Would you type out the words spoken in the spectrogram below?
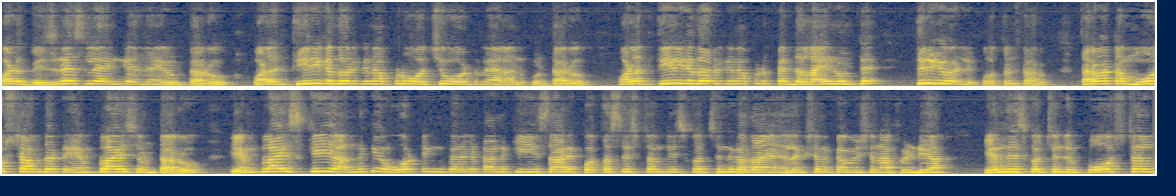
వాళ్ళు బిజినెస్లో ఎంగేజ్ అయి ఉంటారు. వాళ్ళకి తీరిక దొరికినప్పుడు వచ్చి ఓటు వేయాలనుకుంటారు. వాళ్ళకి తీరిక దొరికినప్పుడు పెద్ద లైన్ ఉంటే తిరిగి వెళ్ళిపోతుంటారు. తర్వాత మోస్ట్ ఆఫ్ దట్ ఎంప్లాయీస్ ఉంటారు. ఎంప్లాయీస్కి అందుకే ఓటింగ్ పెరగడానికి ఈసారి కొత్త సిస్టమ్ తీసుకొచ్చింది కదా ఎలక్షన్ కమిషన్ ఆఫ్ ఇండియా ఏం తీసుకొచ్చింది? పోస్టల్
